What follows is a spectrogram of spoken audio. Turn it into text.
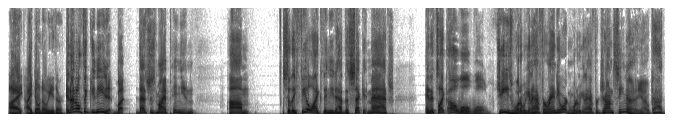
I I don't know either. and I don't think you need it, but that's just my opinion. Um, so they feel like they need to have the second match. And it's like, oh well, well, geez, what are we gonna have for Randy Orton? What are we gonna have for John Cena? You know, God,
